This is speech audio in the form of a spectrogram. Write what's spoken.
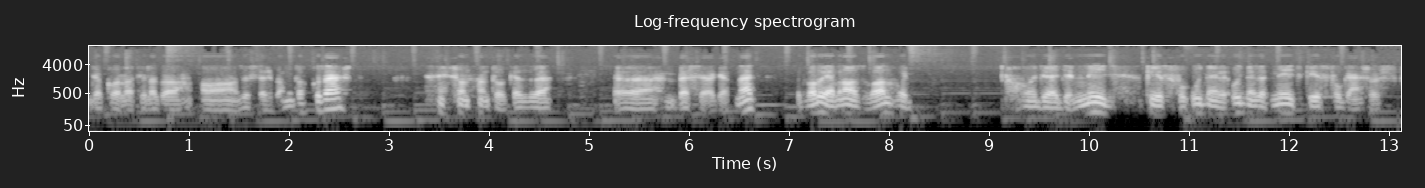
gyakorlatilag a, az összes bemutatkozást, és onnantól kezdve beszélgetnek. Tehát valójában az van, hogy, hogy egy négy kézfog, úgynevezett, úgynevezett négy kézfogásos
